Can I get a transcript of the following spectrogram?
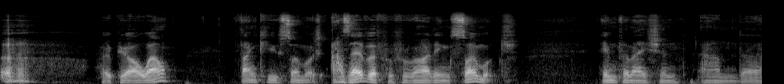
Hope you are well. Thank you so much, as ever, for providing so much information and uh,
